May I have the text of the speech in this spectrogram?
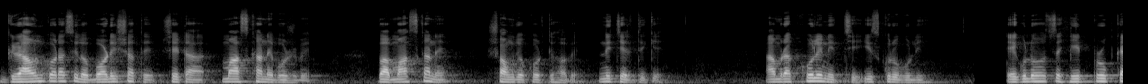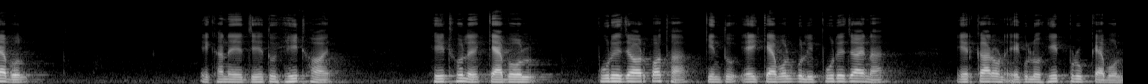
গ্রাউন্ড করা ছিল বডির সাথে, সেটা মাঝখানে বসবে বা মাঝখানে সংযোগ করতে হবে, নিচের দিকে। আমরা খুলে নিচ্ছি স্ক্রুগুলি। এগুলো হচ্ছে হিট প্রুফ কেবল এখানে যেহেতু হিট হয়, হিট হলে কেবল পুড়ে যাওয়ার কথা, কিন্তু এই ক্যাবলগুলি পুড়ে যায় না। এর কারণ এগুলো হিট প্রুফ কেবল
